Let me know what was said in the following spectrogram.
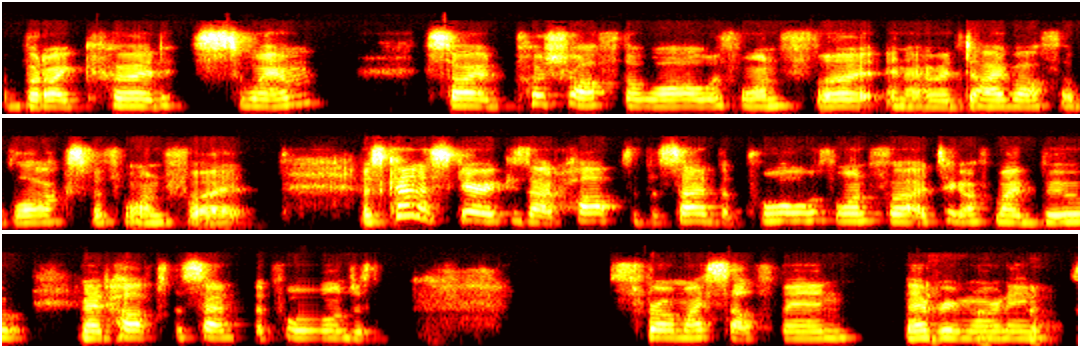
but I could swim. So I would push off the wall with one foot and I would dive off the blocks with one foot. It was kind of scary because I'd hop to the side of the pool with one foot, I'd take off my boot and I'd hop to the side of the pool and just throw myself in every morning.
